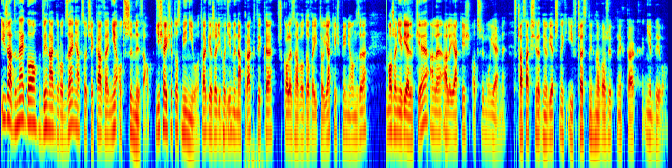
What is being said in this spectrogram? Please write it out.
I żadnego wynagrodzenia, co ciekawe, nie otrzymywał. Dzisiaj się to zmieniło, tak? Jeżeli chodzimy na praktykę w szkole zawodowej, to jakieś pieniądze, może niewielkie, ale, ale jakieś otrzymujemy. W czasach średniowiecznych i wczesnych nowożytnych tak nie było.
